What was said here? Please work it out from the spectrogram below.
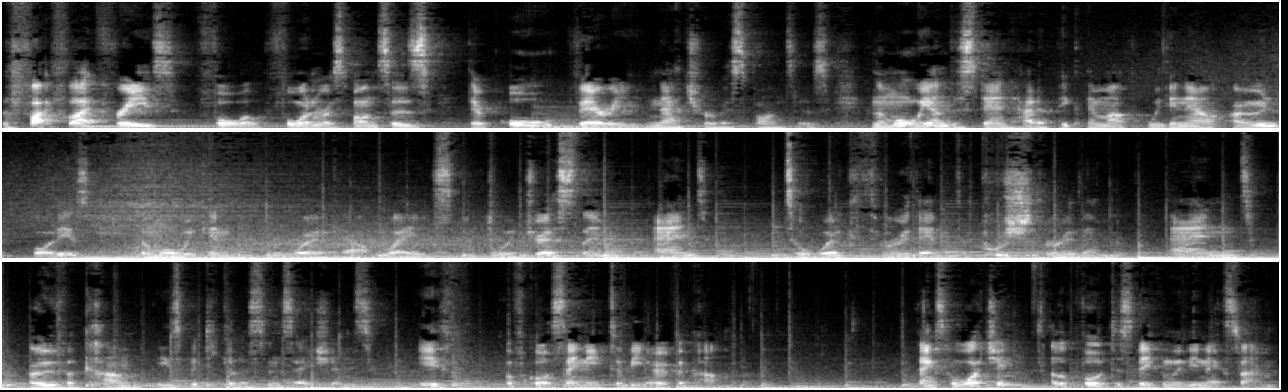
The fight, flight, freeze, fall, fawn responses, they're all very natural responses. And the more we understand how to pick them up within our own bodies, the more we can work out ways to address them and to work through them, to push through them and overcome these particular sensations, if, of course, they need to be overcome. Thanks for watching. I look forward to speaking with you next time.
